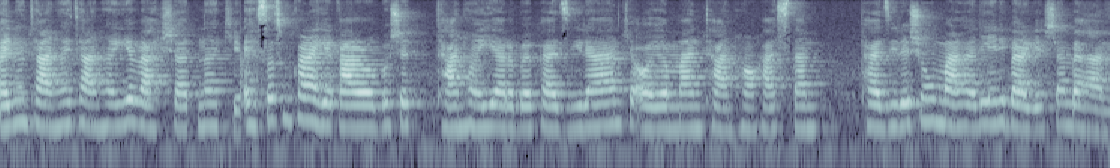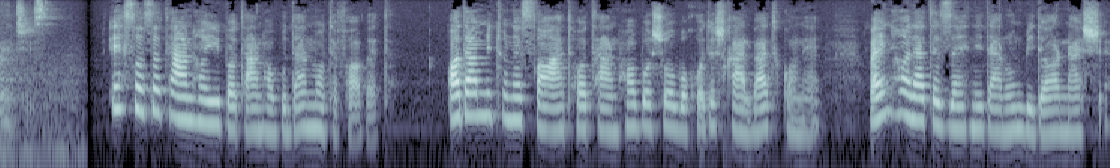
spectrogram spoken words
ولی اون تنهایی تنهایی وحشتناکی. احساس می‌کنن اگه قرار باشه تنهایی رو بپذیرن که آیا من تنها هستم پذیرش اون مرحله یعنی برگشتن به همه چیز. احساس تنهایی با تنها بودن متفاوته آدم می‌تونه ساعتها تنها باشه و با خودش خلوت کنه و این حالت ذهنی در اون بیدار نشه.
